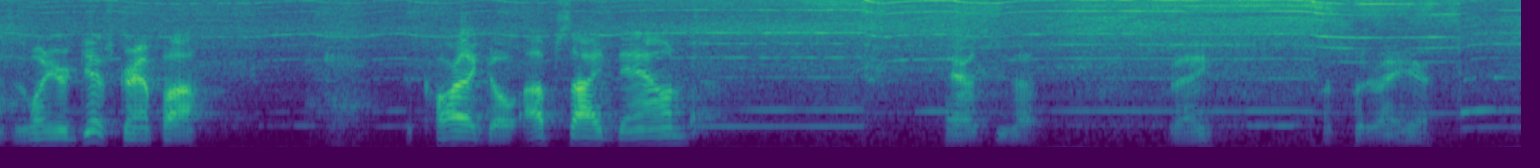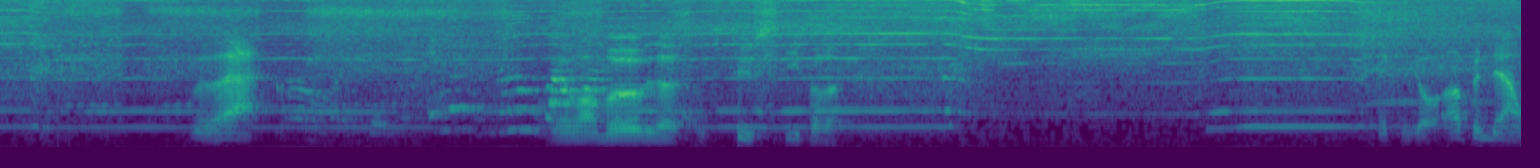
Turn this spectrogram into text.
This is one of your gifts, Grandpa. The car that go upside down. Here, let's do that. Ready? Let's put it right here. Look at that. It won't move. The, it's too steep of a. It can go up and down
